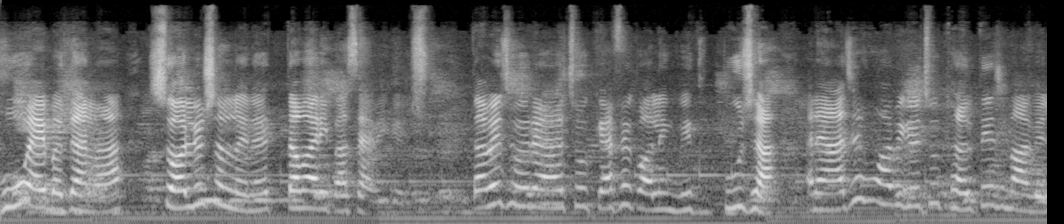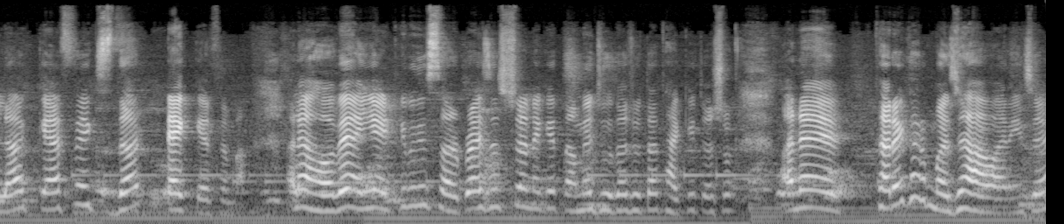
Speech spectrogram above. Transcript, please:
હું એ બધાના સોલ્યુશન લઈને તમારી પાસે આવી ગઈ છું. તમે જોઈ રહ્યા છો કેફે કોલિંગ વિથ પૂજા અને આજે હું આવી ગઈ છું થલતેજમાં આવેલા કેફેક્સ ધ ટેક કેફેમાં અને હવે અહીંયા એટલી બધી સરપ્રાઇઝીસ છે ને કે તમે જોતા જોતા થાકી જશો. અને ખરેખર મજા આવવાની છે.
